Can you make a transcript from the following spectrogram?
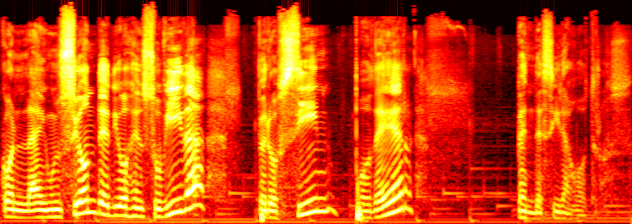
con la unción de Dios en su vida, pero sin poder bendecir a otros.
